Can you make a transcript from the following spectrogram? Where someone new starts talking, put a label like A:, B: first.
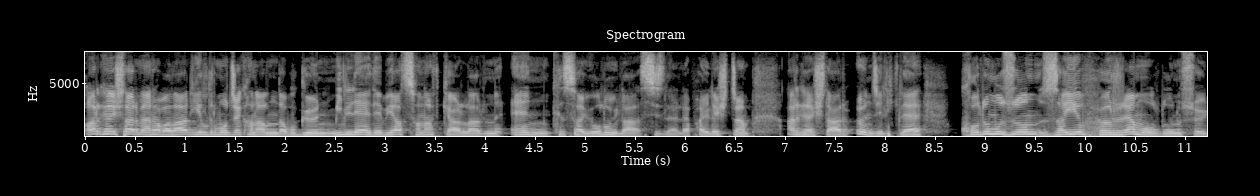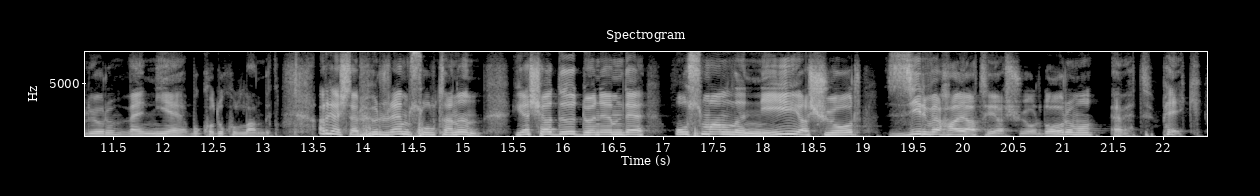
A: Arkadaşlar merhabalar. Yıldırım Hoca kanalında bugün milli edebiyat sanatkarlarını en kısa yoluyla sizlerle paylaşacağım. Arkadaşlar öncelikle kodumuzun zayıf Hürrem olduğunu söylüyorum ve niye bu kodu kullandık? Arkadaşlar Hürrem Sultan'ın yaşadığı dönemde Osmanlı neyi yaşıyor? Zirve hayatı yaşıyor. Doğru mu? Evet. Peki.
